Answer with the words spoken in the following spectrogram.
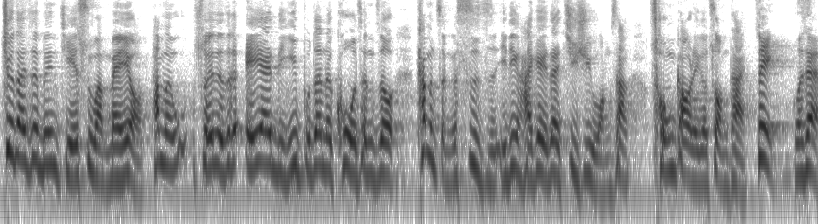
就在这边结束啊？没有，他们随着这个 AI 领域不断的扩增之后，他们整个市值一定还可以再继续往上冲高的一个状态。所以国胜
